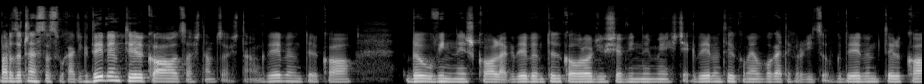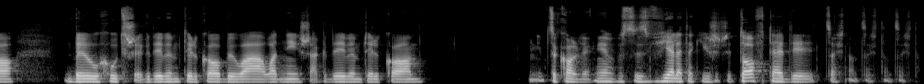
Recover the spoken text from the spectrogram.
Bardzo często słuchać, gdybym tylko coś tam, coś tam, gdybym tylko był w innej szkole, gdybym tylko urodził się w innym mieście, gdybym tylko miał bogatych rodziców, gdybym tylko był chudszy, gdybym tylko była ładniejsza, gdybym tylko cokolwiek, nie? Po prostu jest wiele takich rzeczy. To wtedy coś tam, coś tam, coś tam.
